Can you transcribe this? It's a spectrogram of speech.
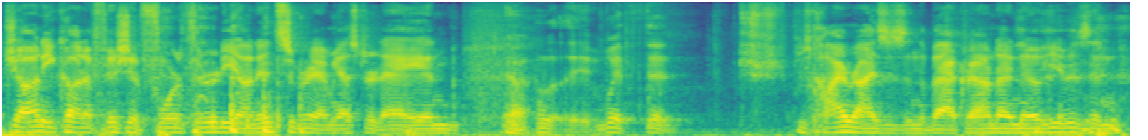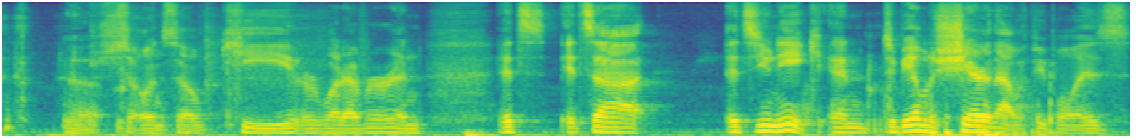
Johnny caught a fish at 4:30 on Instagram yesterday and Yeah. with the high rises in the background. I know he was in so and so key or whatever. And it's it's uh it's unique. And to be able to share that with people is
